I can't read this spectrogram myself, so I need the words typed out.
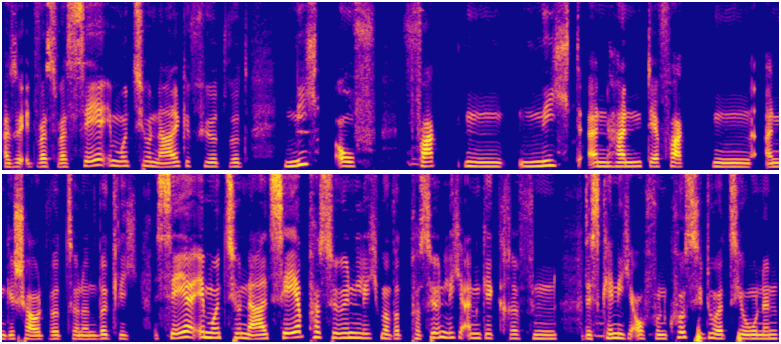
also etwas, was sehr emotional geführt wird, nicht auf Fakten, nicht anhand der Fakten Fakten angeschaut wird, sondern wirklich sehr emotional, sehr persönlich. Man wird persönlich angegriffen. Das kenne ich auch von Kurssituationen.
